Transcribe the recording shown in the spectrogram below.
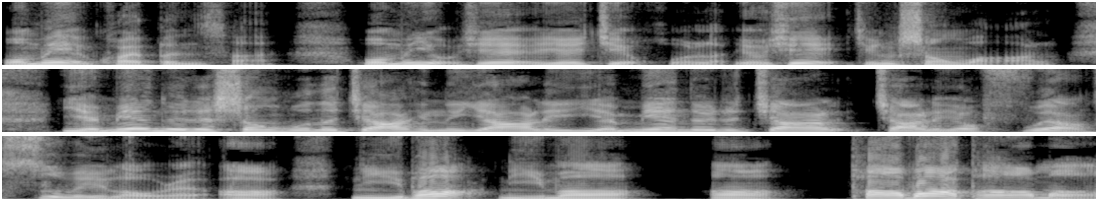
我们也快奔三，我们有些也结婚了，有些已经生娃了，也面对着生活的家庭的压力，也面对着家家里要抚养四位老人啊，你爸你妈啊。他爸他妈，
